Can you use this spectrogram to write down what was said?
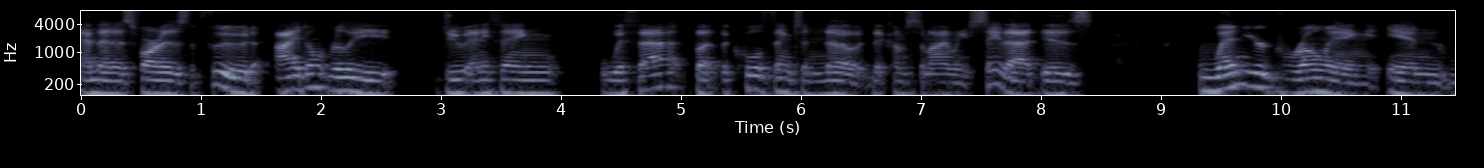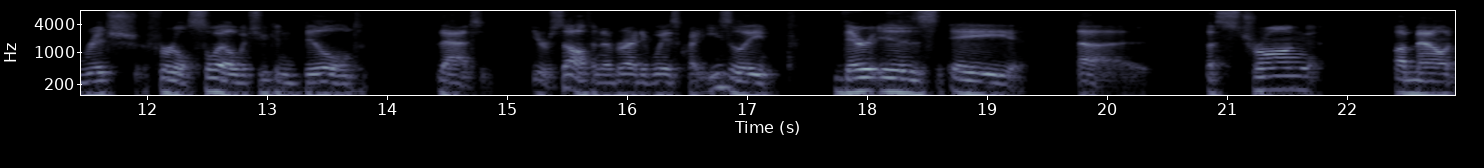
and then as far as the food, I don't really do anything with that. But the cool thing to note that comes to mind when you say that is when you're growing in rich, fertile soil, which you can build that yourself in a variety of ways quite easily, there is a uh, a strong amount.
